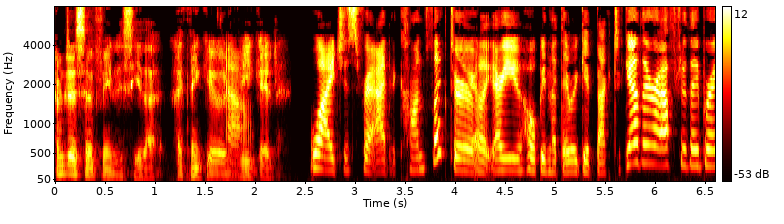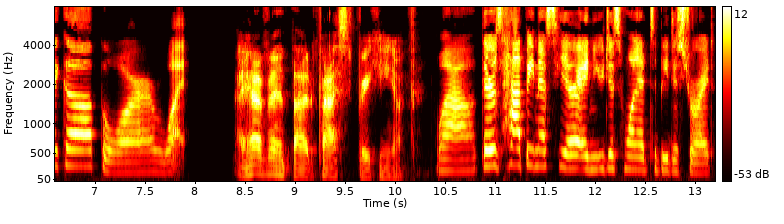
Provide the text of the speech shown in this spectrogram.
I'm just hoping to see that. I think it would Oh. be good. Why, just for added conflict, or like, are you hoping that they would get back together after they break up, or what? I haven't thought past breaking up. Wow, there's happiness here, and you just want it to be destroyed.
